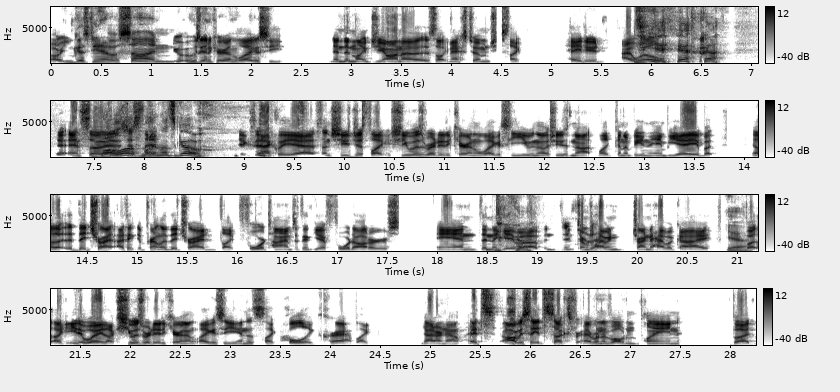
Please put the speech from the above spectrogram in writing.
oh, you guys need to have a son. Who's going to carry on the legacy? And then like Gianna is like next to him, and she's like, hey, dude, I will. Yeah, and so Ball up, just man. like Let's go. exactly yes, and she's just like she was ready to carry on the legacy, even though she's not like going to be in the NBA. But you know they tried. I think apparently they tried like four times. I think you have four daughters, and then they gave up in, in terms of having trying to have a guy. Yeah. But like either way, like she was ready to carry on the legacy, and it's like holy crap! Like I don't know. It's obviously it sucks for everyone involved in the plane, but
